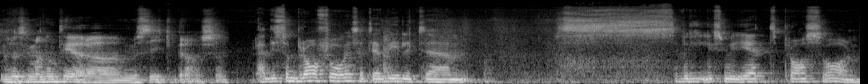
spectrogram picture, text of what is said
Men hur ska man hantera musikbranschen? Ja, det är så bra fråga så att jag blir lite... ehm, Jag vill liksom ge ett bra svar.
